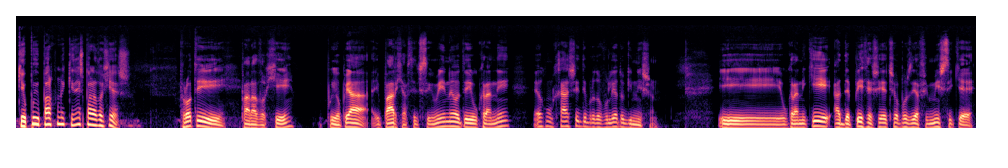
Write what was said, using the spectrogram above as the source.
και πού υπάρχουν κοινέ παραδοχές. Πρώτη παραδοχή που η οποία υπάρχει αυτή τη στιγμή είναι ότι οι Ουκρανοί έχουν χάσει την πρωτοβουλία των κινήσεων. Η Ουκρανική αντεπίθεση έτσι όπως διαφημίστηκε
